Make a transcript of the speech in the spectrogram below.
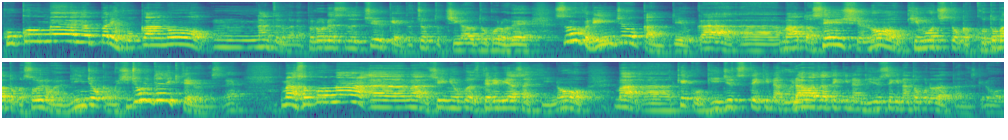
ここがやっぱり他の、うん、なんていうのかな、プロレス中継とちょっと違うところで、すごく臨場感っていうか、あまあ、あとは選手の気持ちとか言葉とかそういうのが臨場感が非常に出てきてるんですね。まあそこが、あまあ新日本プロレステレビ朝日の、まあ結構技術的な、裏技的な技術的なところだったんですけど、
